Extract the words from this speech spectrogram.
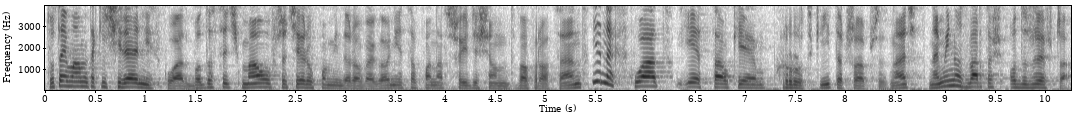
Tutaj mamy taki średni skład, bo dosyć mało przecieru pomidorowego, nieco ponad 62%. Jednak skład jest całkiem krótki, to trzeba przyznać. Na minus wartość odżywcza,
